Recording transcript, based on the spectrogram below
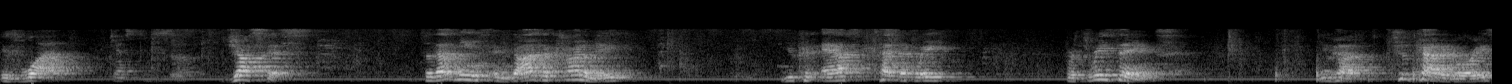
is what? Justice. Justice. So that means in God's economy, you could ask technically for three things. You have two categories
